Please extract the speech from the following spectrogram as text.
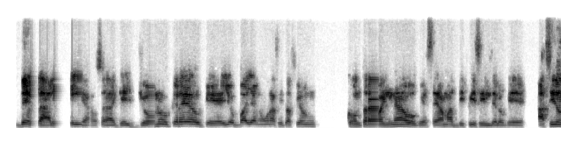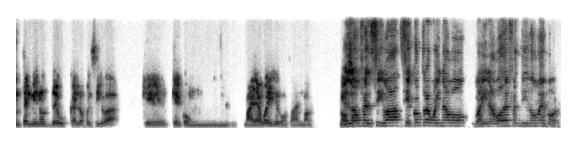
de la liga, o sea que yo no creo que ellos vayan a una situación contra Guaynabo que sea más difícil de lo que ha sido en términos de buscar la ofensiva que, que con Mayagüey que con San Germán. No en la sé. ofensiva, si es contra Guaynabo, Guaynabo ha defendido mejor,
